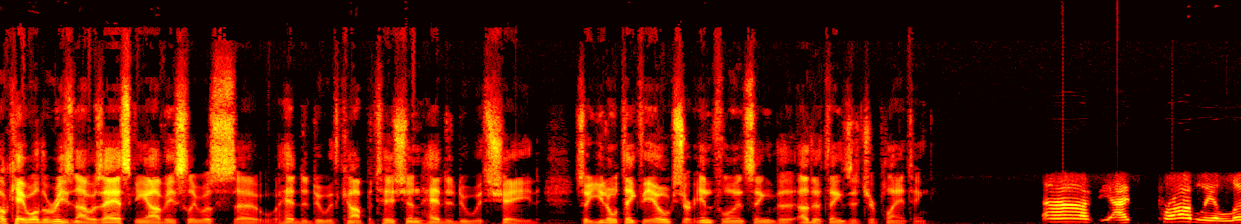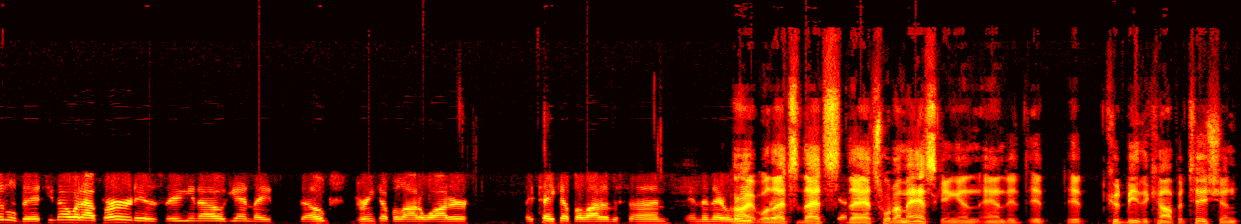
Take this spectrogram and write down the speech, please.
Okay, well, the reason I was asking obviously was uh, had to do with competition, had to do with shade. So you don't think the oaks are influencing the other things that you're planting? Uh, I probably a little bit. You know what I've heard is, uh, you know, again, they the oaks drink up a lot of water they take up a lot of the sun, and then they're all right. Well, that's that's yeah. that's what I'm asking, and and it it it could be the competition.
